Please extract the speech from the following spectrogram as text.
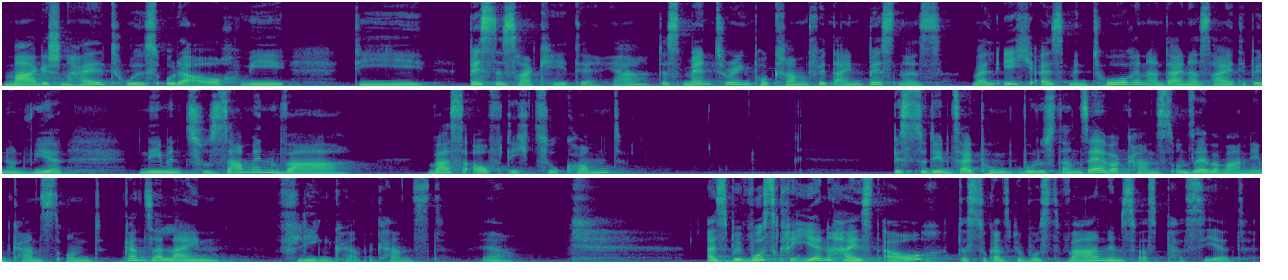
magischen Heiltools oder auch wie die Business-Rakete, ja, das Mentoring-Programm für dein Business, weil ich als Mentorin an deiner Seite bin und wir nehmen zusammen wahr, was auf dich zukommt, bis zu dem Zeitpunkt, wo du es dann selber kannst und selber wahrnehmen kannst und ganz allein fliegen kannst. Ja. Also bewusst kreieren heißt auch, dass du ganz bewusst wahrnimmst, was passiert.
